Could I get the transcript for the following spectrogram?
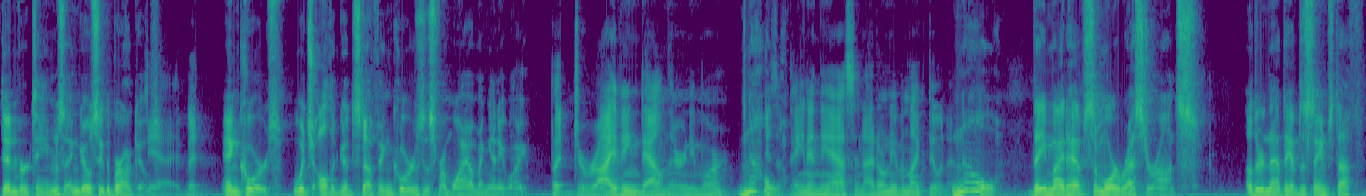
Denver teams and go see the Broncos. yeah, but And Coors, which all the good stuff in Coors is from Wyoming anyway. but driving down there anymore No. is a pain in the ass, and I don't even like doing it. No. They might have some more restaurants. Other than that, they have the same stuff.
